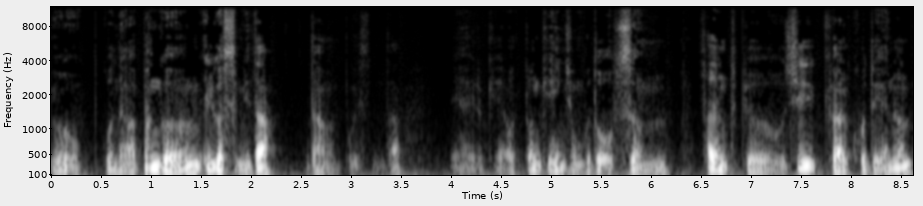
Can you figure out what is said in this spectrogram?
요거 내가 방금 읽었습니다. 그 다음 보겠습니다. 예, 이렇게 어떤 개인정보도 없음. 사전투표시 QR코드에는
